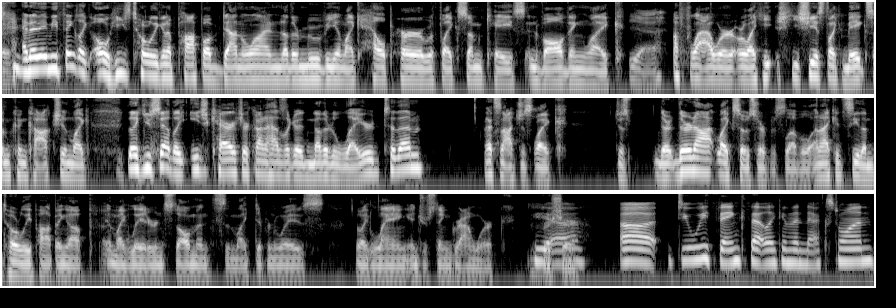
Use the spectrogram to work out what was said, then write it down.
and it made me think like oh he's totally gonna pop up down the line in another movie and like help her with like some case involving like Yeah. a flower or like he, he she has to like make some concoction. Like like you said like each character kind of has like another layer to them. That's not just like just they're they're not like so surface level. And i could see them totally popping up in like later installments in like different ways they're like laying interesting groundwork for sure. Uh, do we think that like in the next one,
